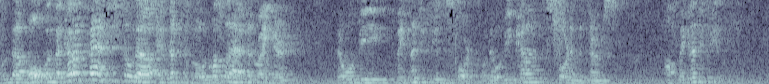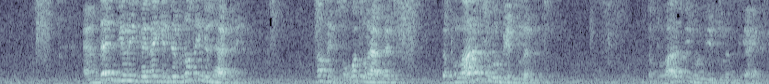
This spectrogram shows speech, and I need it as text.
When the, when the current passes through the inductive load, what will happen right here? There will be magnetic field stored, or there will be current stored in the terms of magnetic field. And then during the negative, nothing is happening. Nothing. So what will happen? The polarity will be flipped. Polarity will be flipped, guys.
